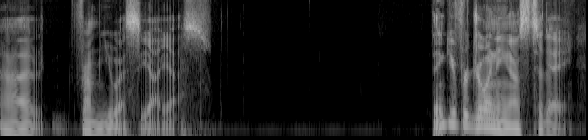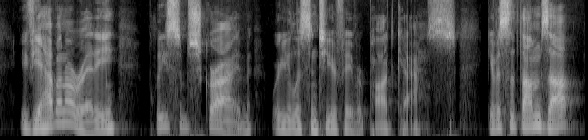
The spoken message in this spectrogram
uh, from USCIS. Thank you for joining us today. If you haven't already, please subscribe where you listen to your favorite podcasts. Give us a thumbs up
